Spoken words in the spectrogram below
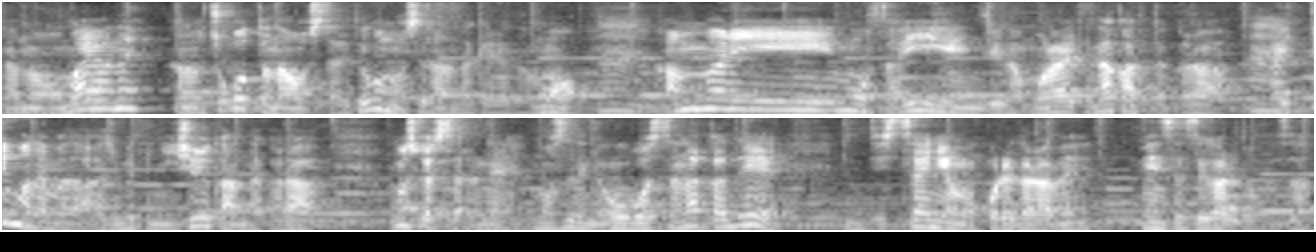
あの前はねあのちょこっと直したりとかもしてたんだけれども、うん。あんまりもうさいい返事がもらえてなかったから、うん。あ言ってもねまだ始めて2週間だからもしかしたらねもうすでに応募した中で実際にはもうこれからめ面接があるとかさ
